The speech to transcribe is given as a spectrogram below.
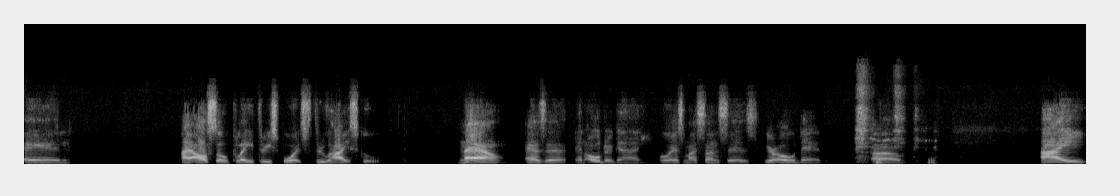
And I also played three sports through high school. Now as a an older guy, or as my son says, "You're old, Dad." Um, I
